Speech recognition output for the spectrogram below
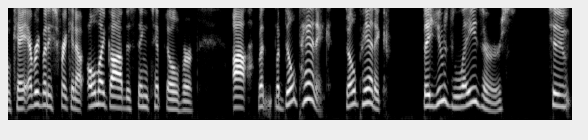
Okay, everybody's freaking out. Oh my God, this thing tipped over. Uh, but but don't panic. Don't panic. They used lasers to,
